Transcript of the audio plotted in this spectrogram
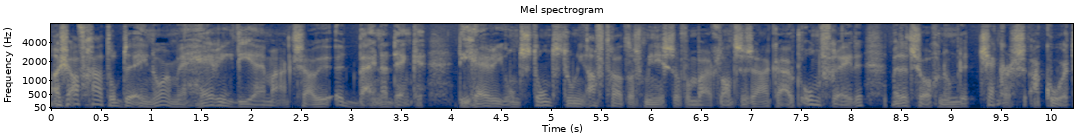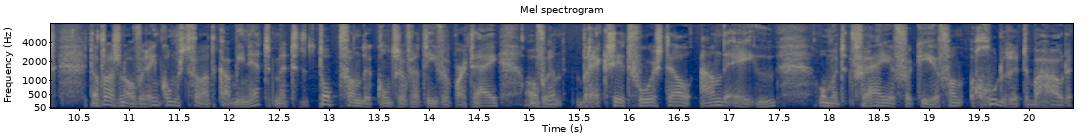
Als je afgaat op de enorme herrie die hij maakt, zou je het bijna denken. Die herrie ontstond toen hij aftrad als minister van Buitenlandse Zaken uit onvrede met het zogenoemde Checkers-akkoord. Dat was een overeenkomst van het kabinet met de top van de conservatieve partij over een brexit-voorstel aan de EU om het vrije verkeer van goederen te behouden.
